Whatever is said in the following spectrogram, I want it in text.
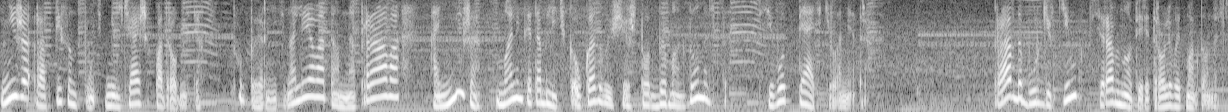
Ниже расписан путь в мельчайших подробностях. Тут поверните налево, там направо, а ниже маленькая табличка, указывающая, что до Макдональдса всего 5 километров. Правда, Бургер Кинг все равно перетролливает Макдональдс.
